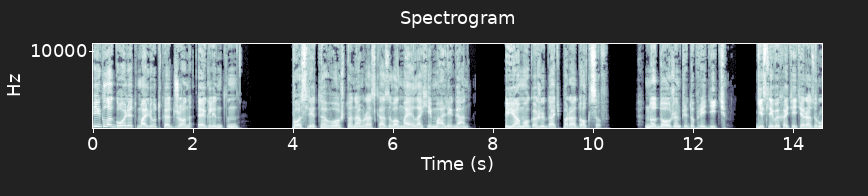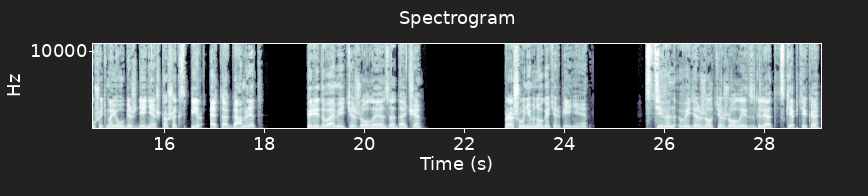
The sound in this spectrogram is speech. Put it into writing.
И глаголит малютка Джон Эглинтон. После того, что нам рассказывал Мейлахи Маллиган, я мог ожидать парадоксов, но должен предупредить. Если вы хотите разрушить мое убеждение, что Шекспир — это Гамлет, перед вами тяжелая задача. Прошу немного терпения. Стивен выдержал тяжелый взгляд скептика,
